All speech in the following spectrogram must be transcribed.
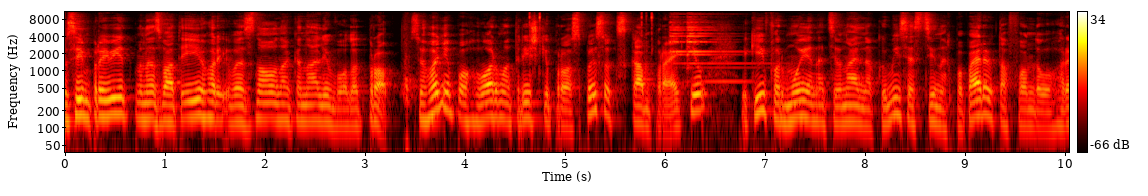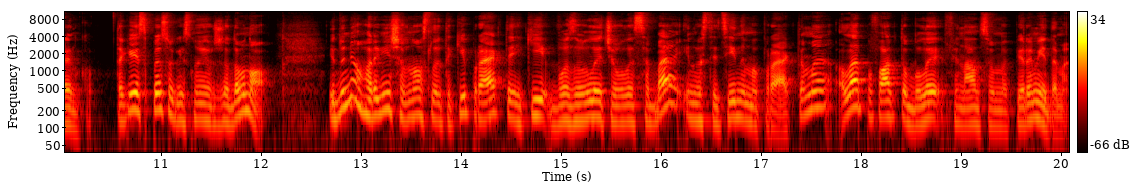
Усім привіт! Мене звати Ігор, і ви знову на каналі Wallet. Сьогодні поговоримо трішки про список скам-проєктів, який формує Національна комісія з цінних паперів та фондового ринку. Такий список існує вже давно. І до нього раніше вносили такі проекти, які возвеличували себе інвестиційними проектами, але по факту були фінансовими пірамідами,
